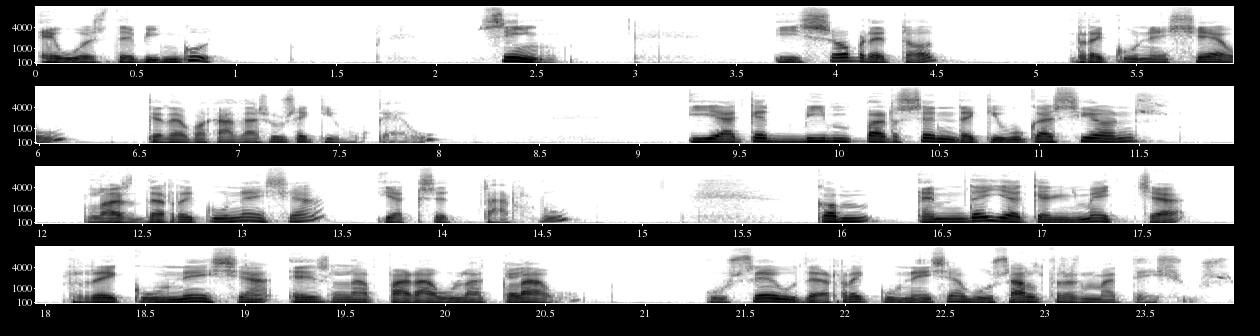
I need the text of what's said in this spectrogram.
heu esdevingut. 5. I sobretot, reconeixeu que de vegades us equivoqueu. I aquest 20% d'equivocacions l'has de reconèixer i acceptar-lo. Com em deia aquell metge, reconèixer és la paraula clau. Us heu de reconèixer vosaltres mateixos,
